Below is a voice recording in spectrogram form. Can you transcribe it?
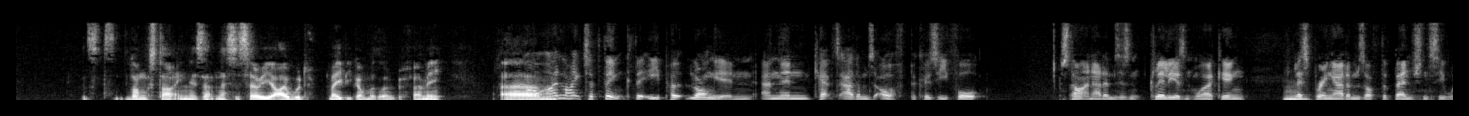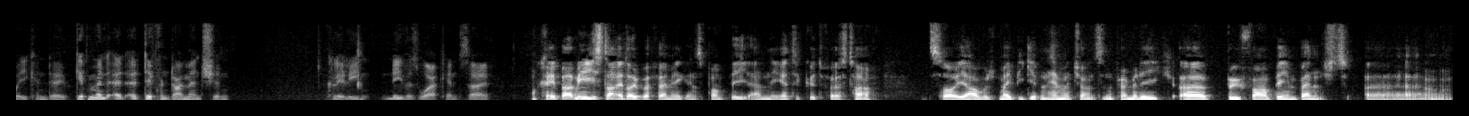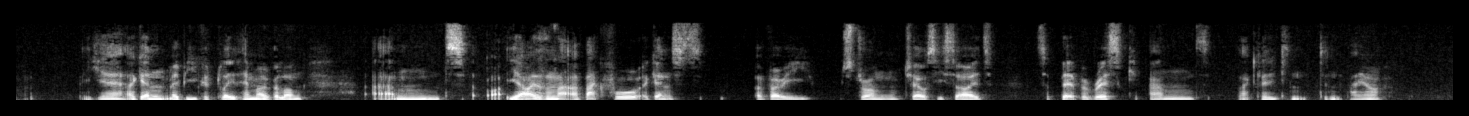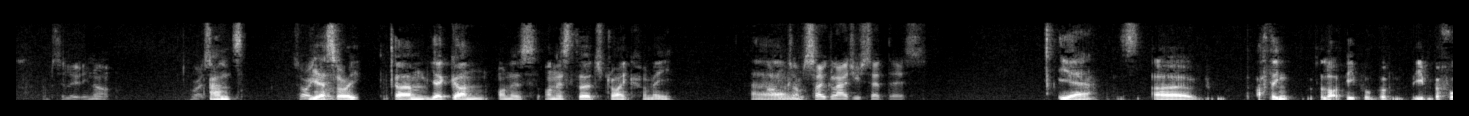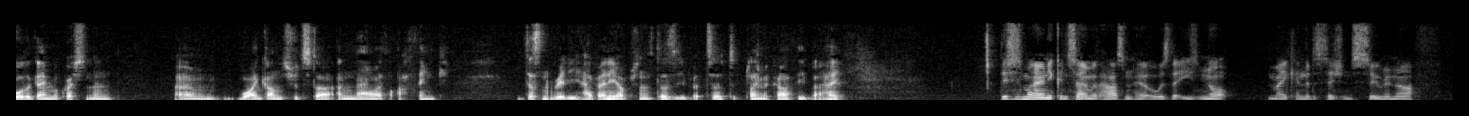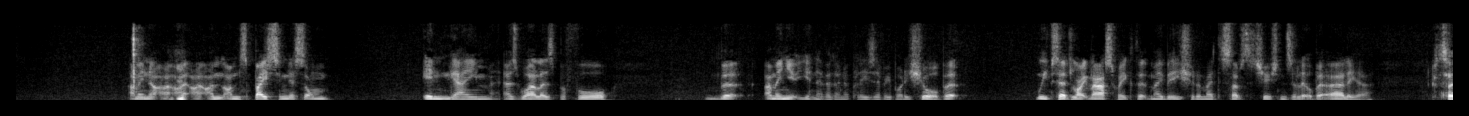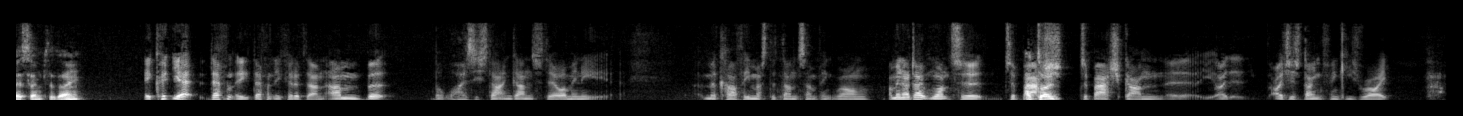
it's long starting. Is that necessary? I would have maybe gone with Obafemi. Um, well, I like to think that he put Long in and then kept Adams off because he thought starting Adams isn't clearly isn't working. Let's bring Adams off the bench and see what he can do. Give him a, a, a different dimension. Clearly, neither's working. So Okay, but I mean, he started Obafemi against Pompey and he had a good first half. So yeah, I would maybe given him a chance in the Premier League. Uh, Boufal being benched, uh, yeah, again, maybe you could play him over long. And uh, yeah, other than that, a back four against a very strong Chelsea side. It's a bit of a risk, and that clearly didn't didn't pay off. Absolutely not. Right, so And sorry, yeah, go sorry, um, yeah, Gunn on his on his third strike for me. Oh, Um, I'm so glad you said this. Yeah, uh, I think a lot of people, even before the game, were questioning um, why Guns should start, and now I, I think he doesn't really have any options, does he, but to, to play McCarthy? But hey, This is my only concern with Hasenhüttl is that he's not making the decisions soon enough. I mean, I, I'm basing this on in-game as well as before, but I mean, you, you're never going to please everybody, sure. But we've said like last week that maybe he should have made the substitutions a little bit earlier. could say the same today. It could, yeah, definitely, definitely could have done. Um, but but why is he starting Gunn still? I mean, he, McCarthy must have done something wrong. I mean, I don't want to to bash to bash Gunn. Uh, I, I just don't think he's right.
